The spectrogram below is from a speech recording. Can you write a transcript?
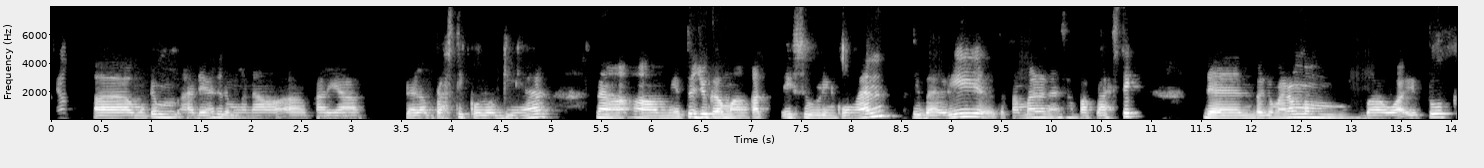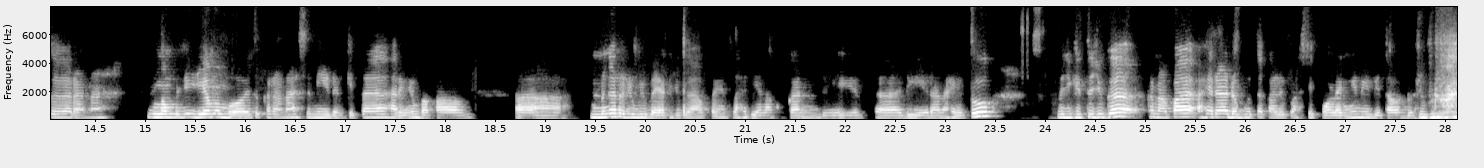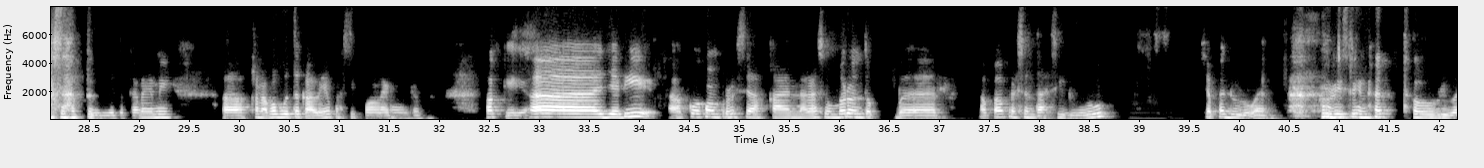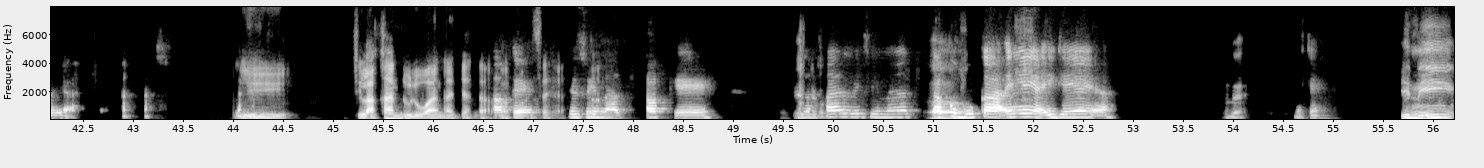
uh, mungkin ada yang sudah mengenal uh, karya dalam plastikologinya. Nah um, itu juga mengangkat isu lingkungan di Bali, terutama dengan sampah plastik dan bagaimana membawa itu ke ranah dia membawa itu ke ranah seni dan kita hari ini bakal uh, mendengar lebih banyak juga apa yang telah dia lakukan di uh, di ranah itu. Begitu juga kenapa akhirnya ada buta kali plastik poleng ini di tahun 2021 gitu. Karena ini uh, kenapa buta kalinya plastik poleng gitu. Oke, okay, uh, jadi aku akan mempersilahkan narasumber untuk ber apa presentasi dulu. Siapa duluan? Brislina atau Bribaya? Jadi silakan duluan aja. Oke, okay. Brislina. Oke. Okay. Silahkan di sini. Aku buka ini ya IG-nya ya. Boleh. Oke. Okay. Ini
